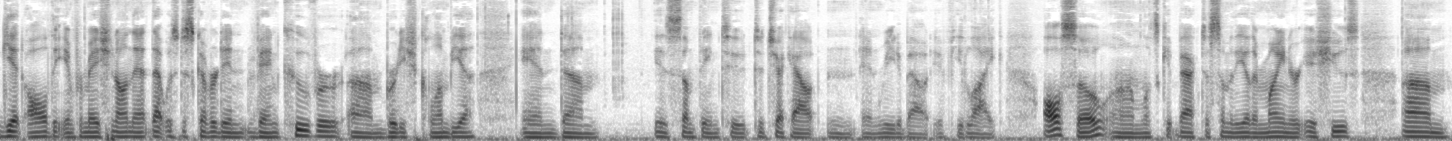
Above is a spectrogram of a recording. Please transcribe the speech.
get all the information on that. That was discovered in Vancouver, um, British Columbia, and um, is something to, to check out and, and read about if you like. Also, um, let's get back to some of the other minor issues. Um,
